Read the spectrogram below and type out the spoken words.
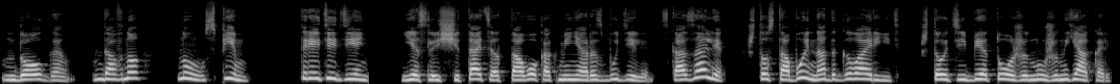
«Долго. Давно. Ну, спим. Третий день, если считать от того, как меня разбудили. Сказали, что с тобой надо говорить, что тебе тоже нужен якорь.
